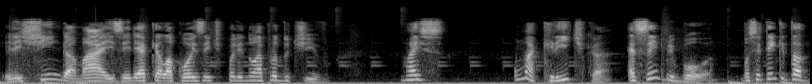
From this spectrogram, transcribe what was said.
ele xinga mais, ele é aquela coisa e tipo, ele não é produtivo. Mas uma crítica é sempre boa. Você tem que estar tá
